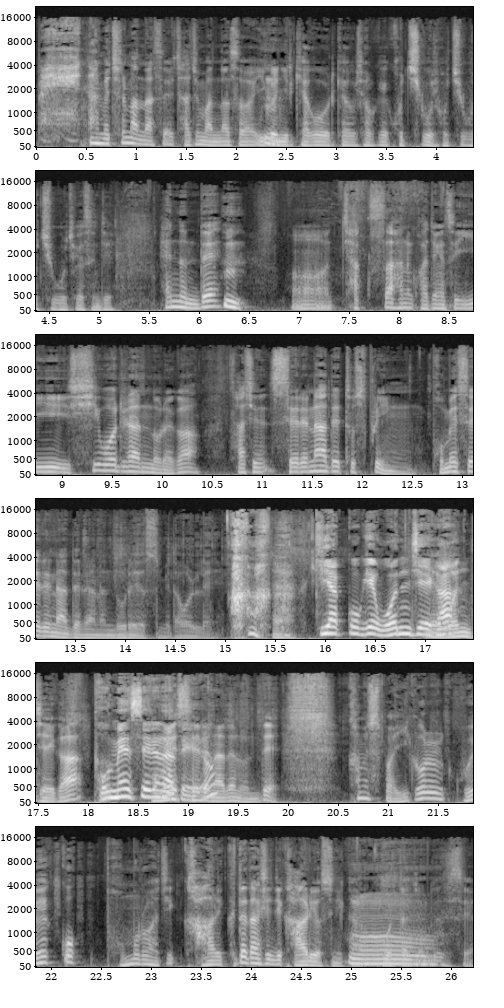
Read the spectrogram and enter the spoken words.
맨날 며칠 만났어요. 자주 만나서 이건 음. 이렇게 하고 이렇게 하고 저렇게 고치고 고치고 고치고 고치고 해서 이제 했는데 음. 어, 작사하는 과정에서 이 10월이라는 노래가 사실 Serenade to Spring 봄의 세레나데라는 노래였습니다 원래. 네. 기악곡의 원제가 네, 원제가 봄의 세레나데예요. 봄의 세레나데인데 가면서 봐 이걸 왜 꼭 봄으로 하지 가을이 그때 당시 이제 가을이었으니까 그걸 딱 정도 됐어요.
